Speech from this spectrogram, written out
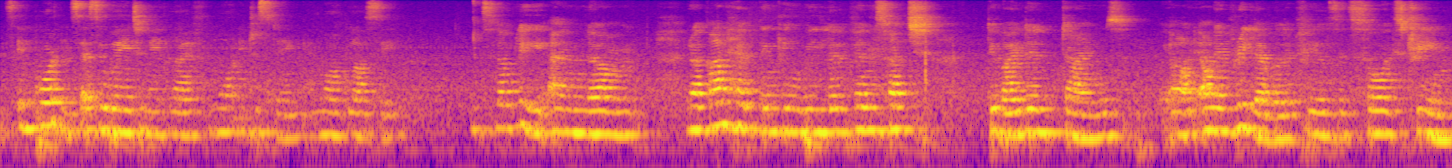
its importance as a way to make life more interesting and more glossy. it's lovely. And um, I can't help thinking we live in such divided times on, on every level. It feels it's so extreme.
